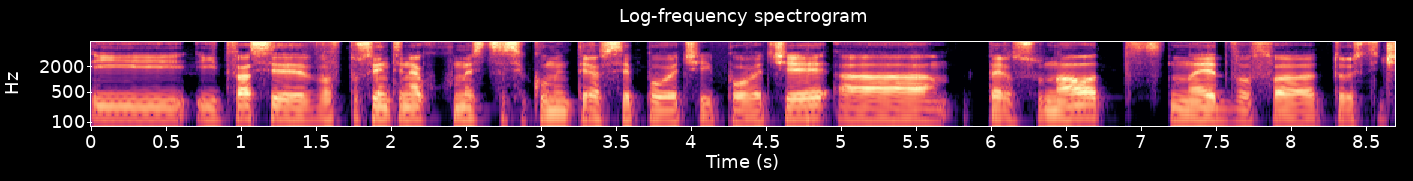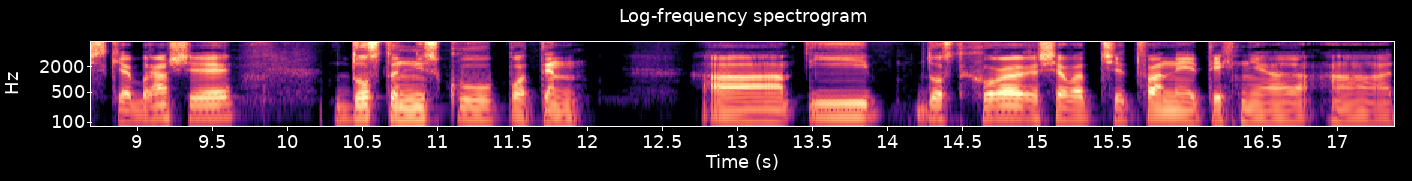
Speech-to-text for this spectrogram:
и, и това се в последните няколко месеца се коментира все повече и повече. А, персоналът наед в а, туристическия бранш е доста ниско платен. А, и доста хора решават, че това не е техния, а,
